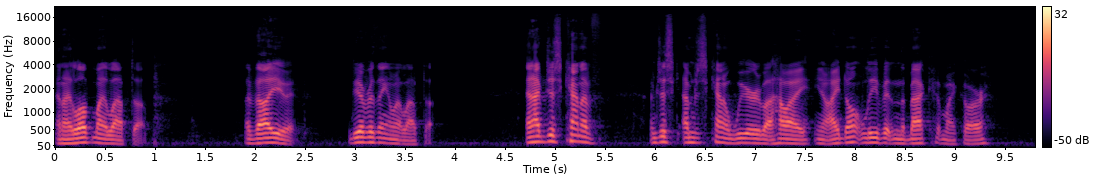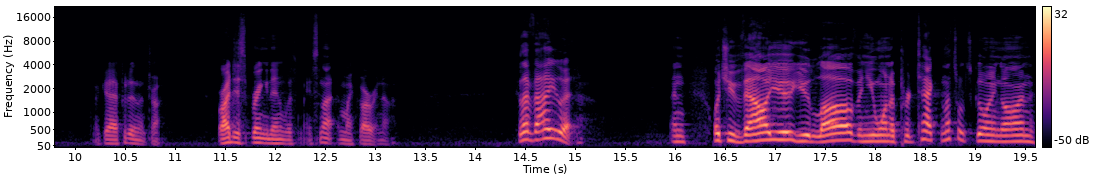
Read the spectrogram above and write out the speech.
and I love my laptop. I value it. I do everything on my laptop. And I've just kind of, I'm just, I'm just kind of weird about how I, you know, I don't leave it in the back of my car. Okay, I put it in the trunk. Or I just bring it in with me. It's not in my car right now. Because I value it. And what you value, you love, and you want to protect. And that's what's going on,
